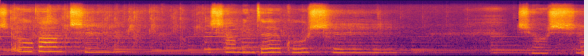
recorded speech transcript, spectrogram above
旧报纸，那上面的故事，就是。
